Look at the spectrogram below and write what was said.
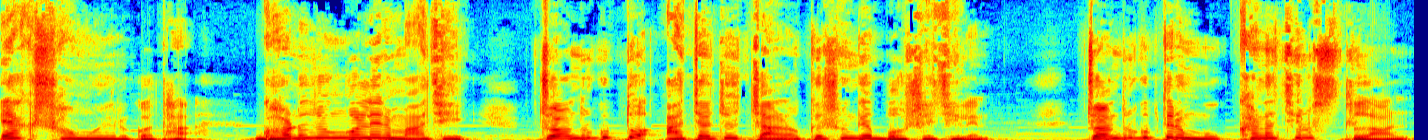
এক সময়ের কথা। ঘন জঙ্গলের মাঝে চন্দ্রগুপ্ত আচার্য চাণক্যের সঙ্গে বসেছিলেন। চন্দ্রগুপ্তের মুখখানা ছিল স্লান,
